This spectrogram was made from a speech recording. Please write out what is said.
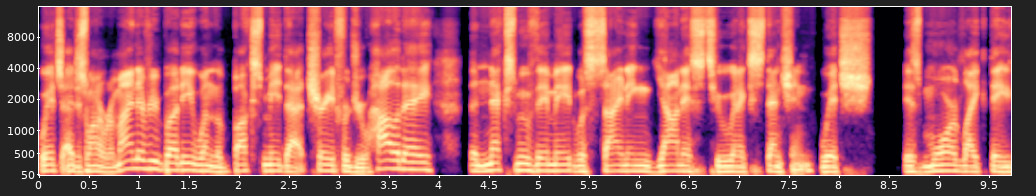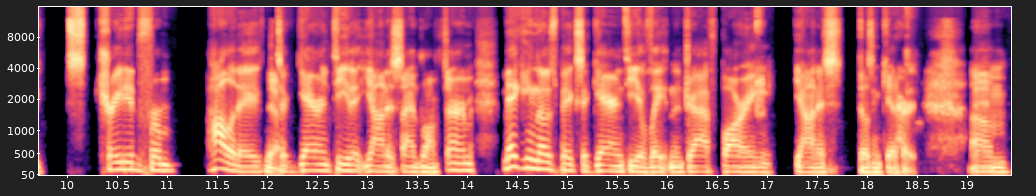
Which I just want to remind everybody when the Bucks made that trade for Jrue Holiday, the next move they made was signing Giannis to an extension, which is more like they traded from Holiday Yeah. to guarantee that Giannis signed long term, making those picks a guarantee of late in the draft, barring Giannis doesn't get hurt. Um,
